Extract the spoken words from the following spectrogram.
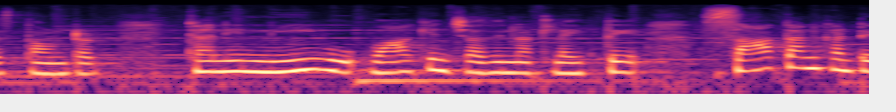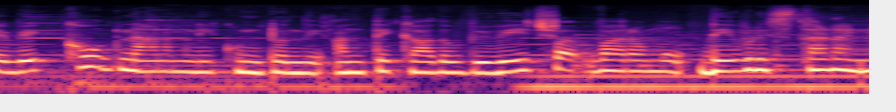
చేస్తూ ఉంటాడు. కానీ నీవు వాక్యం చదివినట్లయితే సాతాన్ కంటే ఎక్కువ జ్ఞానం నీకు ఉంటుంది అంతేకాదు వివేచ వరము దేవుడు ఇస్తాడండి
